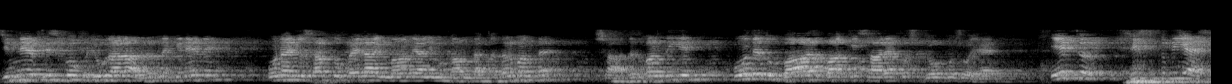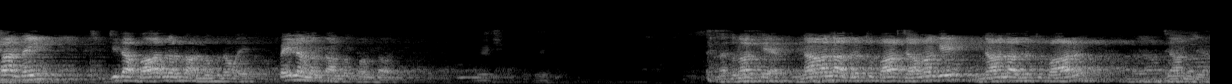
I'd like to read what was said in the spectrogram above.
جن فسق و فجور والا حضرت نے گنے نے انہیں جو سب تو پہلا امام علی مقام کا قتل بنتا ہے، شہادت بنتی ہے۔ اندر تو بعد باقی سارا کچھ جو کچھ ہوا ہے۔ ایک فسق بھی ایسا نہیں جہاں بعد نہ تعلق نہ ہوئے، پہلا نہ تعلق بنتا ہے میں تو آخیا نہ اللہ حضرت باہر جاواں گے نہ اللہ حضرت باہر جان لیا۔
